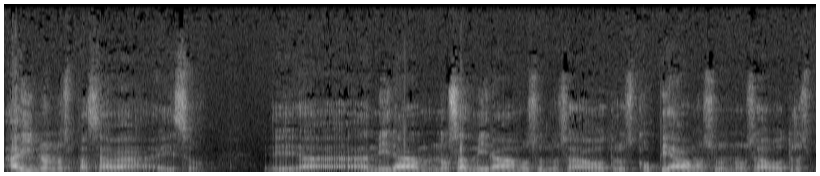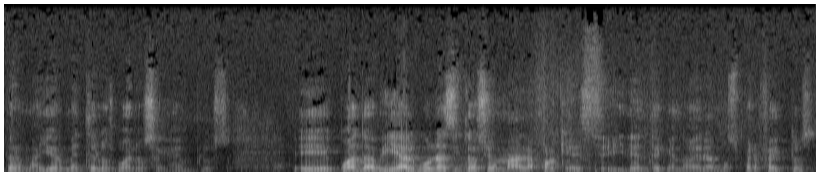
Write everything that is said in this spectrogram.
ahí no nos pasaba eso eh, nos admirábamos unos a otros, copiábamos unos a otros, pero mayormente los buenos ejemplos. Eh, cuando había alguna situación mala, porque es evidente que no éramos perfectos,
